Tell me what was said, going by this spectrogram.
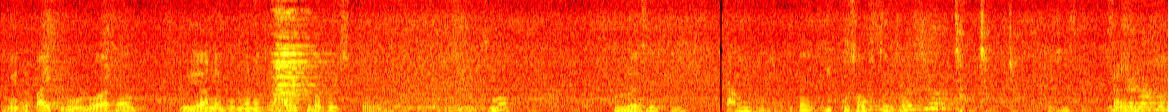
그게 이제 파이프로 올라와서 여기 안에 보면 이제 파이프가 보이실 거예요. 이 구멍. 골로 해서 이렇게 나오는 거죠. 그러니까 이 입구서부터 이제 자꾸 자꾸 자꾸 이제 쌓이는 거죠.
